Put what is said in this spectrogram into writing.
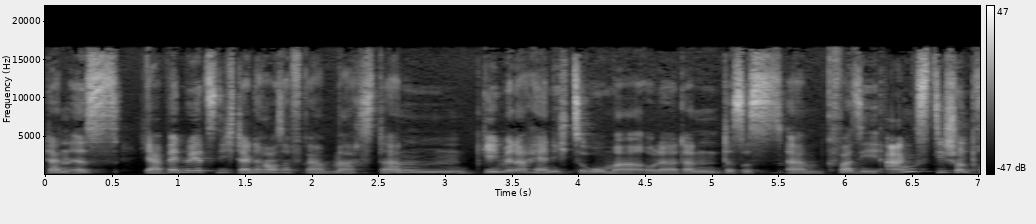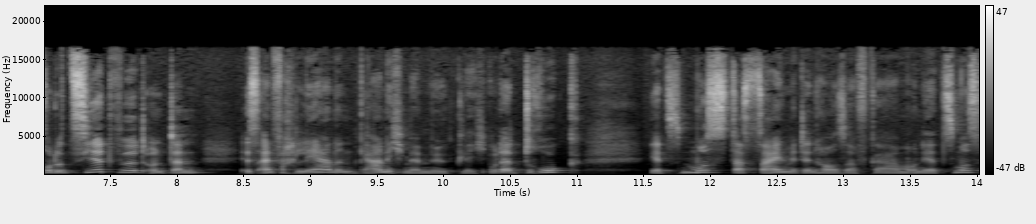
dann ist, ja, wenn du jetzt nicht deine Hausaufgaben machst, dann gehen wir nachher nicht zu Oma. Oder dann, das ist ähm, quasi Angst, die schon produziert wird und dann ist einfach Lernen gar nicht mehr möglich. Oder Druck. Jetzt muss das sein mit den Hausaufgaben und jetzt muss,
